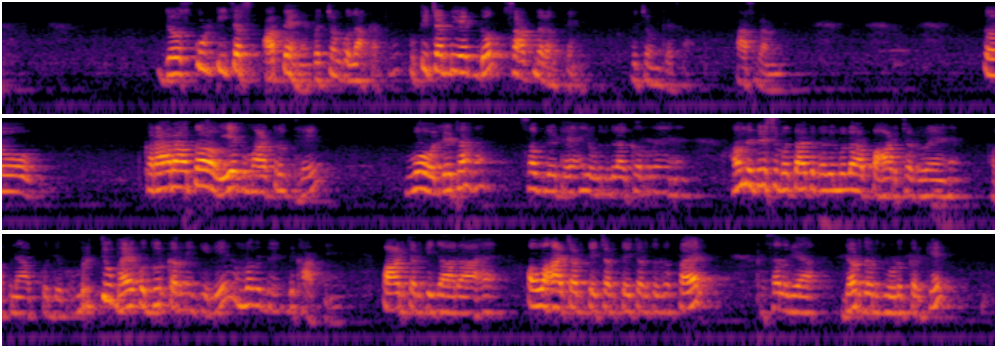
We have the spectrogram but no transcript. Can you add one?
जो स्कूल टीचर्स आते हैं बच्चों को ला करके, वो टीचर भी एक दो साथ में रहते हैं बच्चों के साथ, आश्रम में। तो करा रहा था एक मास्टर थे, वो लेटा था, सब लेटे हैं योग निद्रा कर रहे हैं। हमने दृश्य बताते पहले बोला, आप पहाड़ चढ़ रहे हैं, अपने आप को देखो। मृत्यु भय को दूर करने के लिए हम लोग दिखाते हैं। पहाड़ चढ़ के जा रहा है और वहाँ चढ़ते चढ़ते चढ़ते तो पैर फिसल गया धड़ धड़ जोड़ करके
